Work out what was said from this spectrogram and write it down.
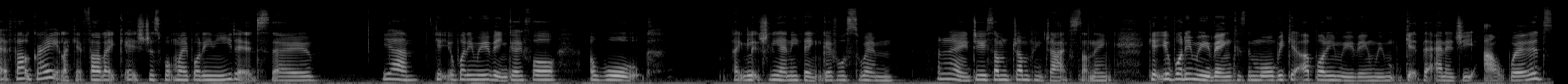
it felt great. Like it felt like it's just what my body needed. So yeah, get your body moving. Go for a walk, like literally anything. Go for a swim. I don't know, do some jumping jacks, something. Get your body moving because the more we get our body moving, we get the energy outwards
